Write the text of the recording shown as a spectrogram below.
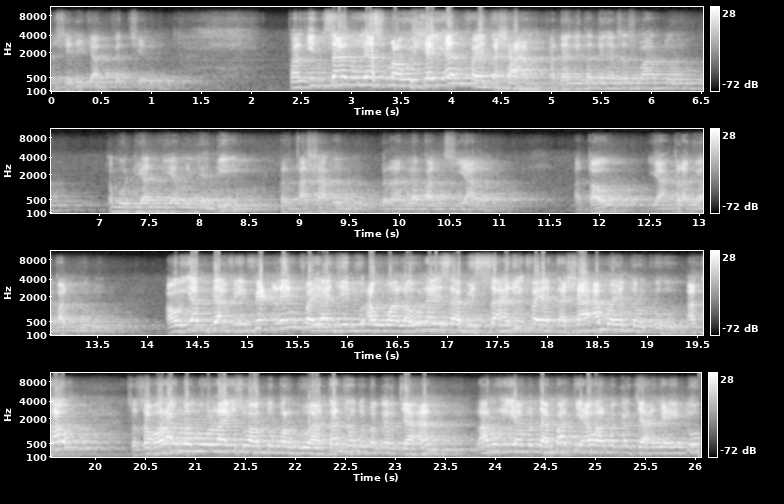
kesirikan kecil. Fal insanu yasma'u syai'an fayatasyaam. Kadang kita dengar sesuatu, kemudian dia menjadi bertasya'um, beranggapan sial atau ya beranggapan buruk. Au yabda fi fi'lin fayajidu awwalahu laisa bisahli fayatasyaam wa yatrukuhu. Atau seseorang memulai suatu perbuatan, suatu pekerjaan, lalu ia mendapati awal pekerjaannya itu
